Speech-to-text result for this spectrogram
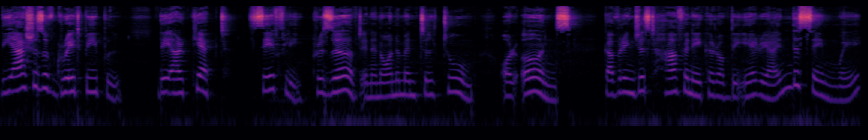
the ashes of great people, they are kept safely preserved in an ornamental tomb or urns covering just half an acre of the area, in the same way,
